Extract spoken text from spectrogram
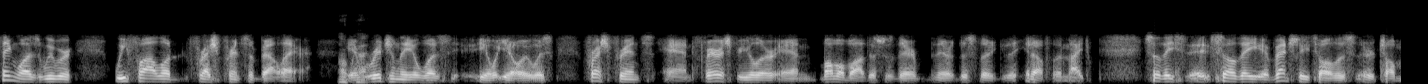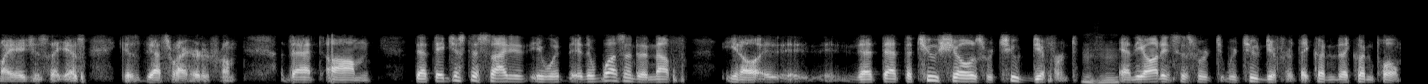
thing was we were we followed Fresh Prince of Bel Air okay. Originally, it was you know, you know it was Fresh Prince and Ferris Bueller and blah blah blah. This was their their this the, the hit off of the night. So they so they eventually told us or told my agents, I guess, because that's where I heard it from, that um that they just decided it would there wasn't enough you know that that the two shows were too different mm-hmm. and the audiences were were too different they couldn't they couldn't pull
